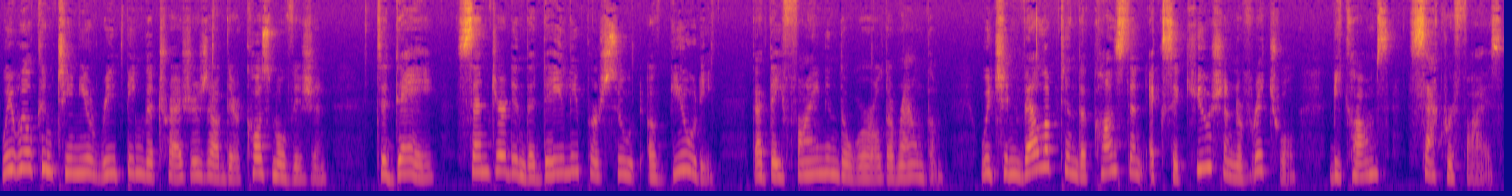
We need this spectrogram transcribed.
We will continue reaping the treasures of their cosmovision, today centered in the daily pursuit of beauty that they find in the world around them which enveloped in the constant execution of ritual becomes sacrifice,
